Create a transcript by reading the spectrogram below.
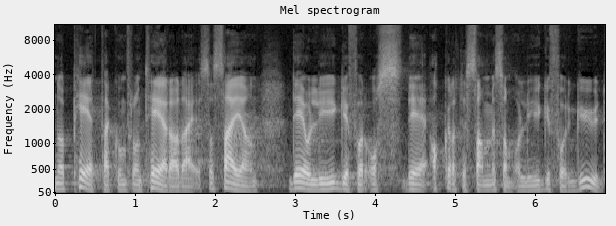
når Peter konfronterer dem, så sier han det å lyge for oss det er akkurat det samme som å lyge for Gud.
